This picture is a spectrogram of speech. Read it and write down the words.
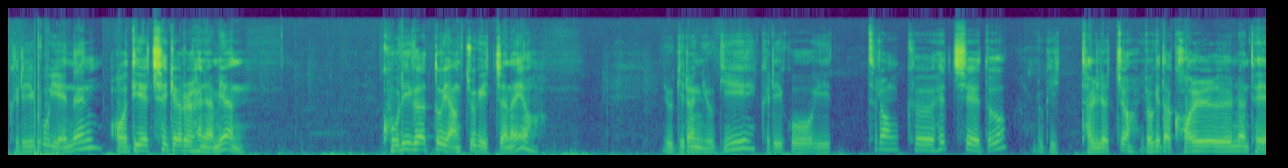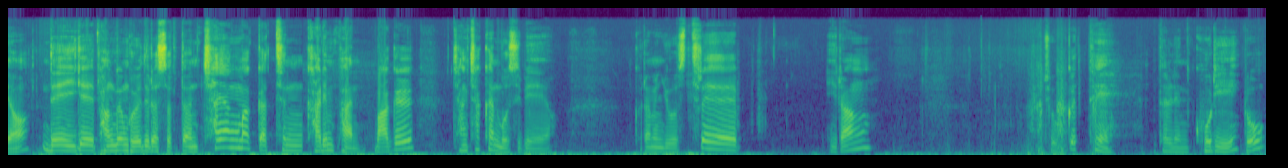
그리고 얘는 어디에 체결을 하냐면 고리가 또 양쪽에 있잖아요. 여기랑 여기 그리고 이 트렁크 해치에도 여기 달렸죠? 여기다 걸면 돼요. 네 이게 방금 보여드렸었던 차양막 같은 가림판 막을 장착한 모습이에요. 그러면 요 스트랩이랑 저 끝에 달린 고리로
